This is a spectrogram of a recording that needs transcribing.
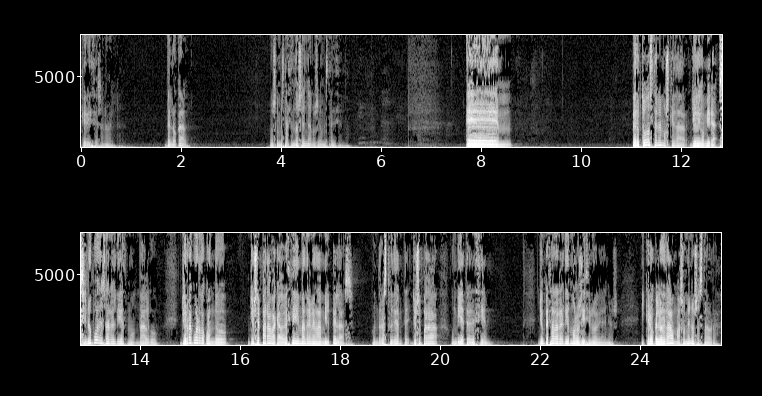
¿Qué dices, Anabel? ¿Del local? No sé qué me está haciendo señas, no sé qué me está diciendo. Em, pero todos tenemos que dar. Yo digo, mira, si no puedes dar el diezmo, da algo. Yo recuerdo cuando yo separaba, cada vez que mi madre me daba mil pelas, cuando era estudiante, yo separaba un billete de 100. Yo empecé a dar el diezmo a los 19 años. Y creo que lo he dado más o menos hasta ahora.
